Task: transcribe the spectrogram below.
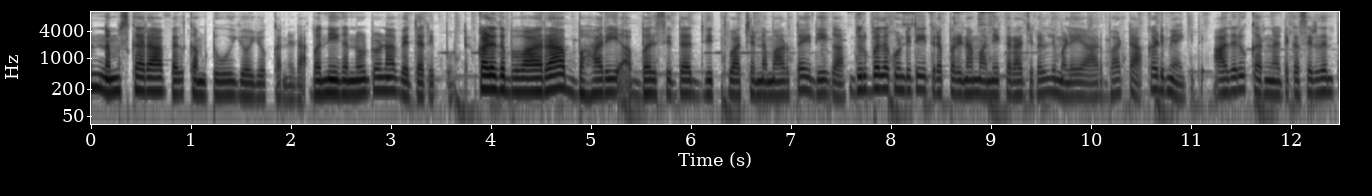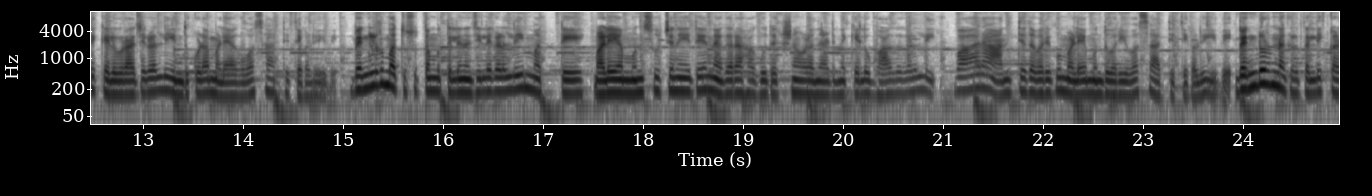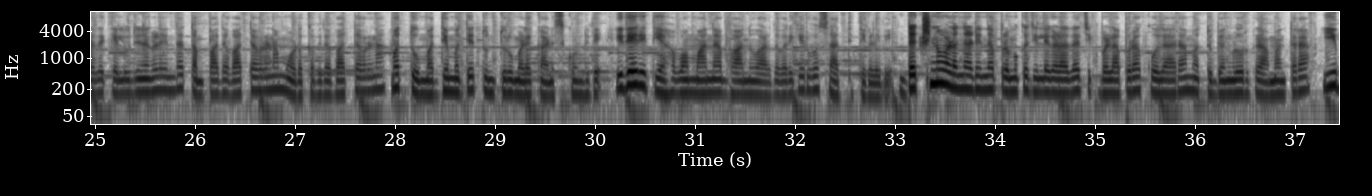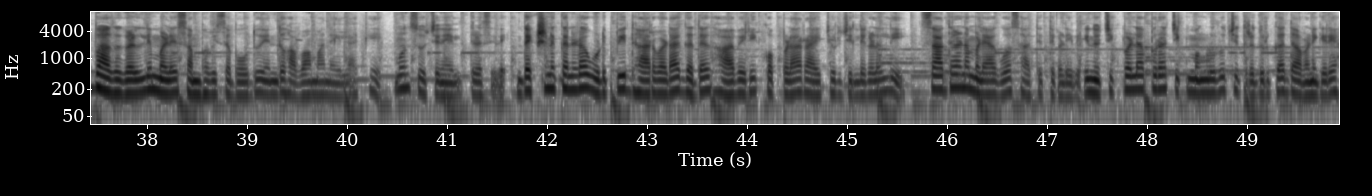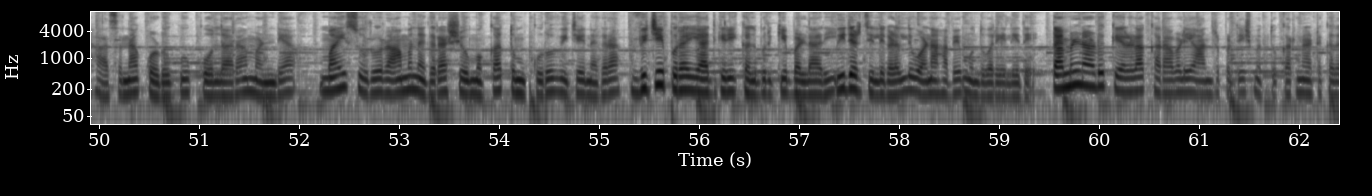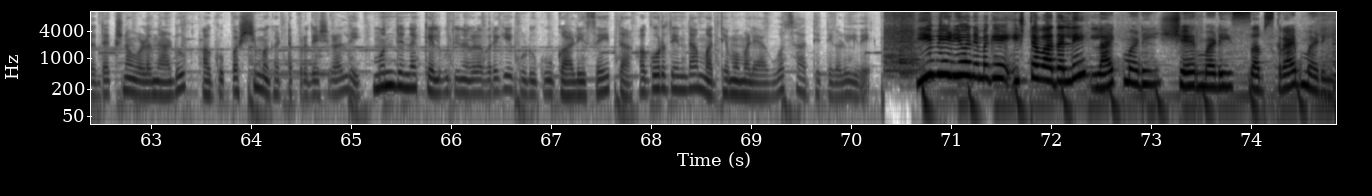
ನಮಸ್ಕಾರ, welcome to Yoyo Kannada. ಬನ್ನಿ ಈಗ ನೋಡೋಣ ವೆದರ್ ರಿಪೋರ್ಟ್ ಕಳೆದ ವಾರ ಭಾರಿ ಅಬ್ಬರಿಸಿದ್ದ ದ್ವಿತ್ವ ಚಂಡಮಾರುತ ಇದೀಗ ದುರ್ಬಲಗೊಂಡಿದೆ. ಇದರ ಪರಿಣಾಮ ಅನೇಕ ರಾಜ್ಯಗಳಲ್ಲಿ ಮಳೆಯ ಆರ್ಭಾಟ ಕಡಿಮೆಯಾಗಿದೆ. ಆದರೂ ಕರ್ನಾಟಕ ಸೇರಿದಂತೆ ಕೆಲವು ರಾಜ್ಯಗಳಲ್ಲಿ ಇಂದು ಕೂಡ ಮಳೆಯಾಗುವ ಸಾಧ್ಯತೆಗಳು ಇವೆ. ಬೆಂಗಳೂರು ಮತ್ತು ಸುತ್ತಮುತ್ತಲಿನ ಜಿಲ್ಲೆಗಳಲ್ಲಿ ಮತ್ತೆ ಮಳೆಯ ಮುನ್ಸೂಚನೆ ಇದೆ. ನಗರ ಹಾಗೂ ದಕ್ಷಿಣ ಒಳನಾಡಿನ ಕೆಲವು ಭಾಗಗಳಲ್ಲಿ ವಾರ ಅಂತ್ಯದವರೆಗೂ ಮಳೆ ಮುಂದುವರಿಯುವ ಸಾಧ್ಯತೆಗಳು ಇವೆ. ಬೆಂಗಳೂರು ನಗರದಲ್ಲಿ ಕಳೆದ ಕೆಲವು ದಿನಗಳಿಂದ ತಂಪಾದ ವಾತಾವರಣ, ಮೋಡ ಕವಿದ ವಾತಾವರಣ ಮತ್ತು ಮಧ್ಯ ಮಧ್ಯೆ ತುಂತುರು ಮಳೆ ಕಾಣಿಸಿಕೊಂಡಿದೆ. ಇದೇ ರೀತಿಯ ಹವಾಮಾನ ಭಾನುವಾರದವರೆಗೆ ಇರುವ ಸಾಧ್ಯತೆಗಳಿವೆ. ದಕ್ಷಿಣ ಒಳನಾಡಿನ ಪ್ರಮುಖ ಜಿಲ್ಲೆಗಳಾದ ಚಿಕ್ಕಬಳ್ಳಾಪುರ, ಕೋಲಾರ ಮತ್ತು ಬೆಂಗಳೂರು ಗ್ರಾಮಾಂತರ ಈ ಭಾಗಗಳಲ್ಲಿ ಮಳೆ ಸಂಭವಿಸಬಹುದು ಎಂದು ಹವಾಮಾನ ಇಲಾಖೆ ಮುನ್ಸೂಚನೆಯಲ್ಲಿ ತಿಳಿಸಿದೆ. ದಕ್ಷಿಣ ಕನ್ನಡ, ಉಡುಪಿ, ಧಾರವಾಡ, ಗದಗ, ಹಾವೇರಿ, ಕೊಪ್ಪಳ, ರಾಯಚೂರು ಜಿಲ್ಲೆಗಳಲ್ಲಿ ಸಾಧಾರಣ ಮಳೆಯಾಗುವ ಸಾಧ್ಯತೆಗಳಿವೆ. ಇನ್ನು ಚಿಕ್ಕಬಳ್ಳಾಪುರ, ಚಿಕ್ಕಮಗಳೂರು, ಚಿತ್ರದುರ್ಗ, ದಾವಣಗೆರೆ, ಹಾಸನ, ಕೊಡಗು, ಕೋಲಾರ, ಮಂಡ್ಯ, ಮೈಸೂರು, ರಾಮನಗರ, ಶಿವಮೊಗ್ಗ, ತುಮಕೂರು, ವಿಜಯನಗರ, ವಿಜಯಪುರ, ಯಾದಗಿರಿ, ಕಲಬುರಗಿ, ಬಳ್ಳಾರಿ, ಬೀದರ್ ಜಿಲ್ಲೆಗಳಲ್ಲಿ ಒಣಹವೆ ಮುಂದುವರಿಯಲಿದೆ. ತಮಿಳುನಾಡು, ಕೇರಳ, ಕರಾವಳಿ ಆಂಧ್ರಪ್ರದೇಶ ಮತ್ತು ಕರ್ನಾಟಕದ ದಕ್ಷಿಣ ಒಳನಾಡು ಹಾಗೂ ಪಶ್ಚಿಮ ಘಟ್ಟ ಪ್ರದೇಶಗಳಲ್ಲಿ ಮುಂದಿನ ಕೆಲವು ದಿನಗಳವರೆಗೆ ಗುಡುಗು, ಗಾಳಿ ಸಹಿತ ಹಗುರದಿಂದ ಮಧ್ಯಮ ಮಳೆಯಾಗುವ ಸಾಧ್ಯತೆಗಳು ಇವೆ. ಈ ವಿಡಿಯೋ ನಿಮಗೆ ಇಷ್ಟವಾದಲ್ಲಿ ಲೈಕ್ ಮಾಡಿ, ಶೇರ್ ಮಾಡಿ, ಸಬ್ಸ್ಕ್ರೈಬ್ ಮಾಡಿ.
